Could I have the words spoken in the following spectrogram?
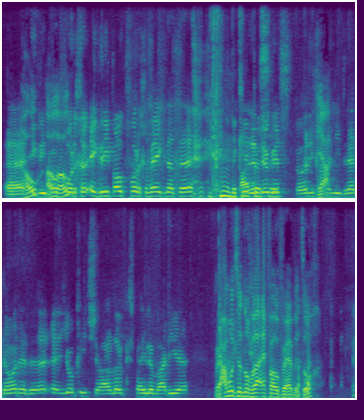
eh, Ho, ik, riep ho, ook ho. Vorige, ik riep ook vorige week dat... eh, de Ah, de Clippers... Nuggets, hoor, die gaan Ja. het niet redden hoor. De, eh, Jokic, ja, leuke speler, maar die... Daar moeten we het nog wel even over hebben, toch?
